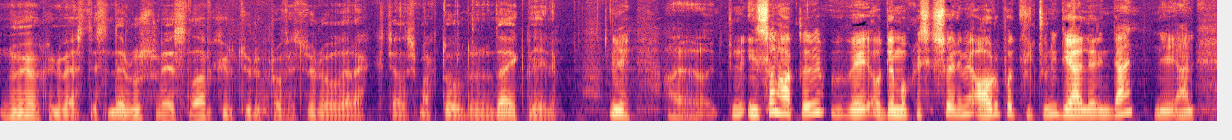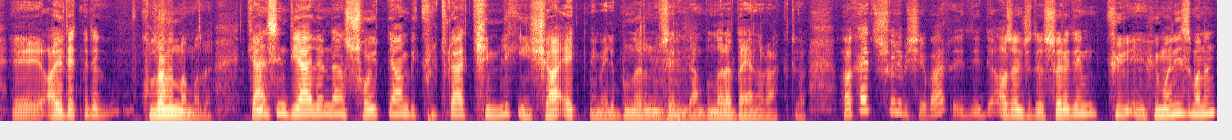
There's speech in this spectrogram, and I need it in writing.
New York Üniversitesi'nde Rus ve Slav kültürü profesörü olarak çalışmakta olduğunu da ekleyelim. Evet. İnsan hakları ve o demokrasi söylemi Avrupa kültürünü diğerlerinden e, yani e, ayırt etmede kullanılmamalı. Kendisini diğerlerinden soyutlayan bir kültürel kimlik inşa etmemeli bunların Hı-hı. üzerinden, bunlara dayanarak diyor. Fakat şöyle bir şey var. Az önce de söylediğim hümanizmanın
